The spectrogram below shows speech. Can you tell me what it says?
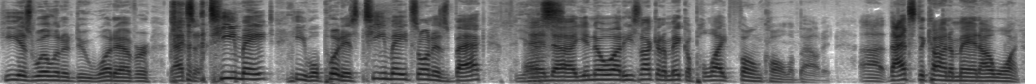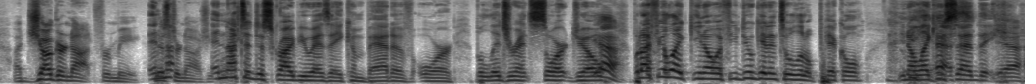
he is willing to do whatever. That's a teammate. He will put his teammates on his back. Yes. And uh, you know what? He's not going to make a polite phone call about it. Uh, that's the kind of man I want. A juggernaut for me, and Mr. not, Naji. And not to describe you as a combative or belligerent sort, Joe. Yeah. But I feel like, you know, if you do get into a little pickle, you know, like Yes. you said that Yeah.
